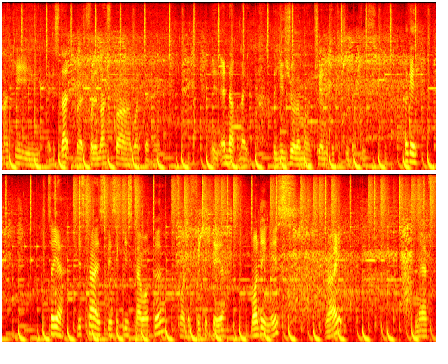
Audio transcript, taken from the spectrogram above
lucky at the start, but for the last bar, what the heck? It end up like the usual amount, 353 batteries. Okay, so yeah, this car is basically Skywalker for the free to play. Modding is right, left,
